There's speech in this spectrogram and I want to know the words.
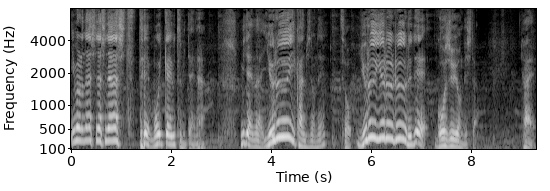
今のなしなしなし、つって、もう一回打つみたいな。みたいな、ゆるい感じのね、そう、ゆるゆるルールで54でした。はい。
